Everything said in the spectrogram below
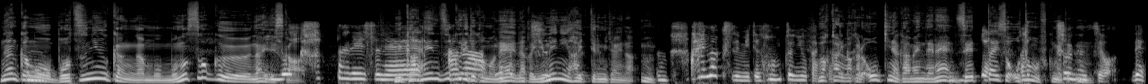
なんかもう没入感がもうものすごくないですか？よかったですね。で画面作りとかもねなんか夢に入ってるみたいな。うん。うん、アイマックスで見て本当によかった。わかるわかる。大きな画面でね絶対そう音も含めて。そうなんですよ。で、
